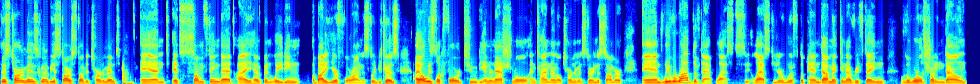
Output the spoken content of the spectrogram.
This tournament is going to be a star-studded tournament, and it's something that I have been waiting about a year for, honestly, because I always look forward to the international and continental tournaments during the summer, and we were robbed of that last last year with the pandemic and everything, with the world shutting down.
